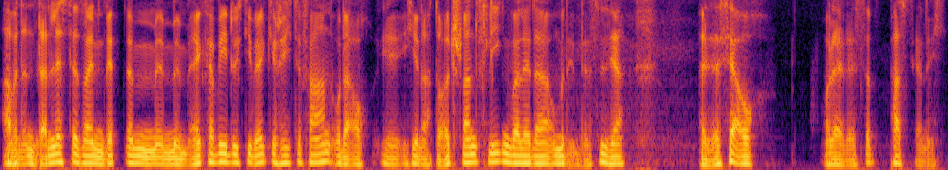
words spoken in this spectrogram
Aber dann, dann lässt er sein Bett mit, mit, dem LKW durch die Weltgeschichte fahren oder auch hier nach Deutschland fliegen, weil er da unbedingt, das ist ja, also das ist ja auch, oder das, das passt ja nicht.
